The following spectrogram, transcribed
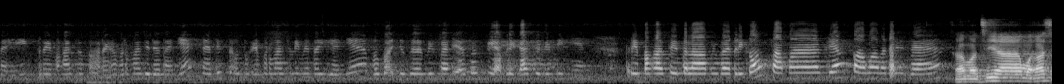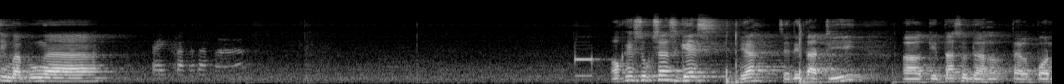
baik. Terima kasih untuk rekonfirmasi datanya. Nanti untuk informasi limit tagihannya, Bapak juga bisa diakses di aplikasi limitnya. Terima kasih telah membantu. Selamat siang Pak Muhammad Reza. Selamat siang, makasih Mbak Bunga. Baik, sama-sama. Oke sukses guys ya. Jadi tadi eh, kita sudah telepon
